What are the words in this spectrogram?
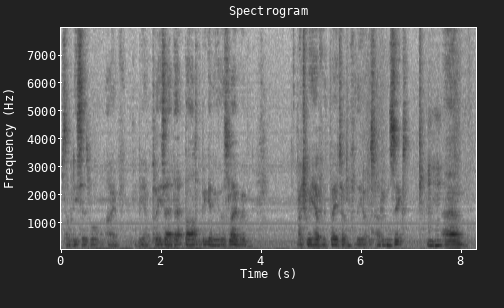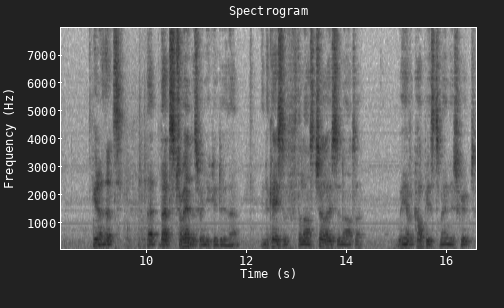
somebody says, "Well, I've you know, please add that bar to the beginning of the slow movement," which we have with Beethoven for the Opus 106. Mhm. Um, you know that's that that's tremendous when you can do that. In the case of the last cello sonata, we have a copyist's manuscript,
